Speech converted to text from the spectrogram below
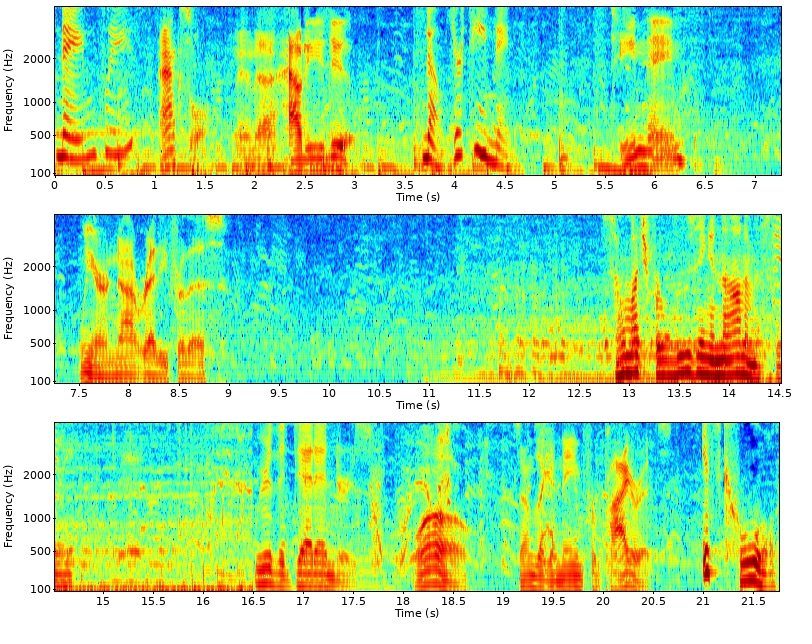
Name, please? Axel, and uh, how do you do? No, your team name. Team name? We are not ready for this. So much for losing anonymously. We're the Dead Enders. Whoa, sounds like a name for pirates. It's cool.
